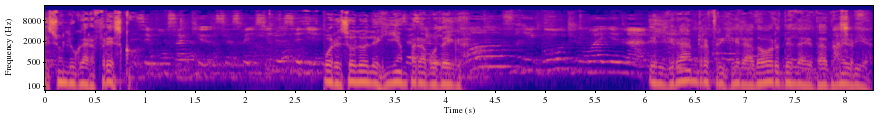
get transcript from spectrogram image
Es un lugar fresco. Por eso lo elegían para bodega. El gran refrigerador de la Edad Media.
